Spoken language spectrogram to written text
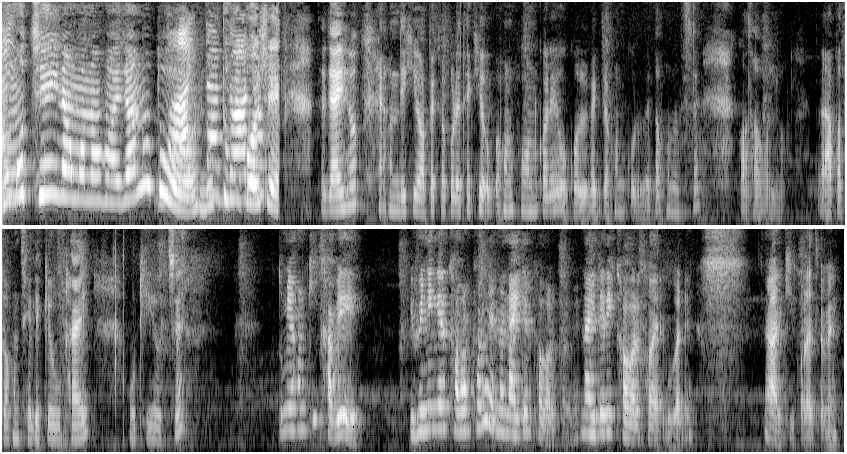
ঘুমোচ্ছেই না মনে হয় জানো তো। তুমি কোষে তো যাই হোক এখন দেখি অপেক্ষা করে থাকি ও কখন ফোন করে ও কল ব্যাক যখন করবে তখন হচ্ছে কথা বলব। তো আপা তখন ছেলেকে উঠাই উঠিয়ে হচ্ছে। তুমি এখন কি খাবে? ইভিনিংয়ের খাবার খাবে না নাইটের খাবার খাবে? নাইটেরই খাবার খাওয়া একবারে। আর কি করা যাবে?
